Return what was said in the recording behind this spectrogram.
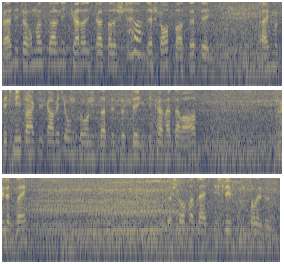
Weiß nicht, warum man es gerade nicht gehört hat. Ich glaube, es war der, Sto der Stoff was, deswegen. Ja, ich muss die Kniebackel, glaube ich, umtun. Das ist das Ding. Die können halt darauf. Zumindest rechts. Der Stoff hat leicht geschliffen, so ist es.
